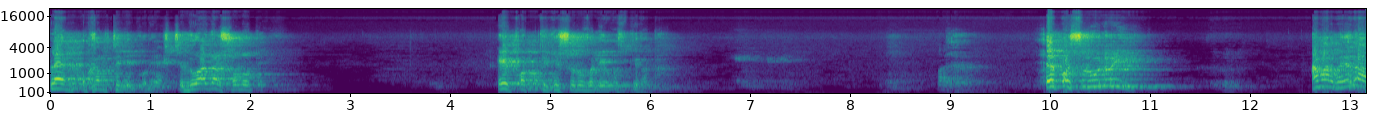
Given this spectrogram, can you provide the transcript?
প্ল্যান ওখান থেকে করে আসছে। দু হাজার ষোলোতে এরপর থেকে শুরু হলে অস্থিরতা। এরপর শুরু হলোই আমার ভাইরা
